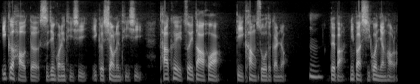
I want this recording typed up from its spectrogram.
一个好的时间管理体系，一个效能体系，它可以最大化抵抗所有的干扰。嗯，对吧？你把习惯养好了。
